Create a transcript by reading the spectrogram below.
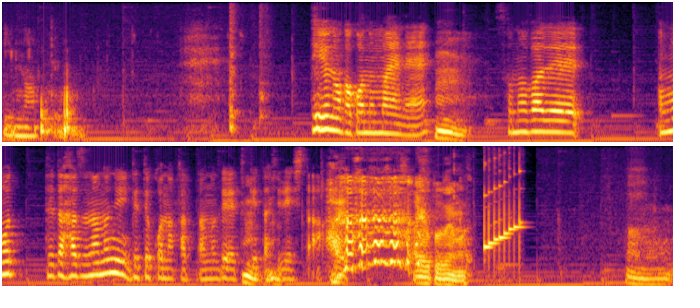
いいなって思うっていうのがこの前ねうん。その場で思ってたはずなのに出てこなかったのでつけた日でした、はい。ありがとうございます。あの、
